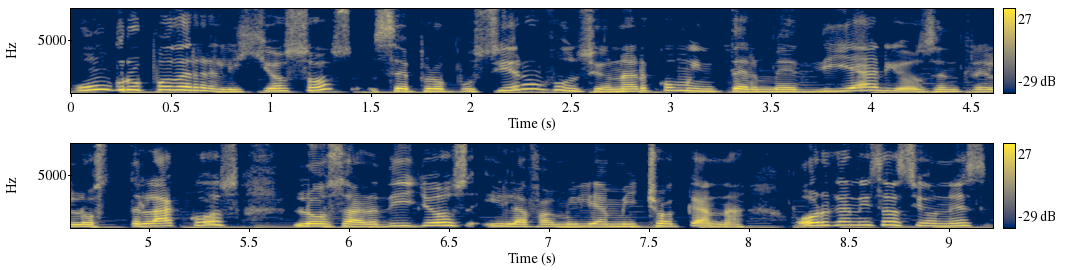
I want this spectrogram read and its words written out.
un grupo de religiosos se propusieron funcionar como intermediarios entre los tlacos, los ardillos y la familia michoacana organizaciones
